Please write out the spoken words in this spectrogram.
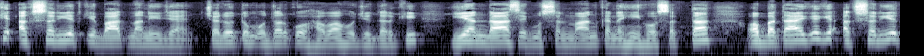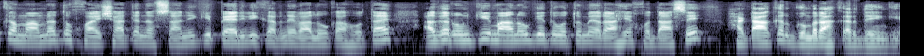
کہ اکثریت کی بات مانی جائے۔ چلو تم ادھر کو ہوا ہو جدھر کی، یہ انداز ایک مسلمان کا نہیں ہو سکتا۔ اور بتایا گیا کہ اکثریت کا معاملہ تو خواہشات نفسانی کی پیروی کرنے والوں کا ہوتا ہے۔ اگر ان کی مانو گے تو وہ تمہیں راہ خدا سے ہٹا کر گمراہ کر دیں گے۔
